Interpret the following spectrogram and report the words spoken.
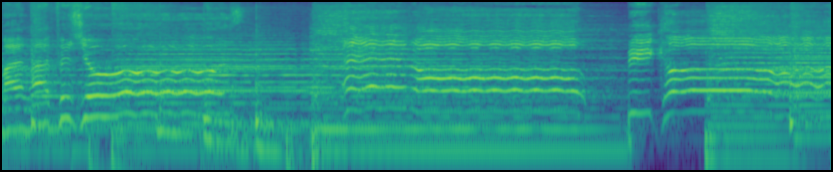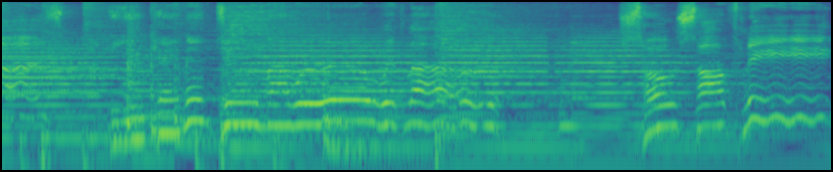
My life is yours. And all because you came into my world with love so softly.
